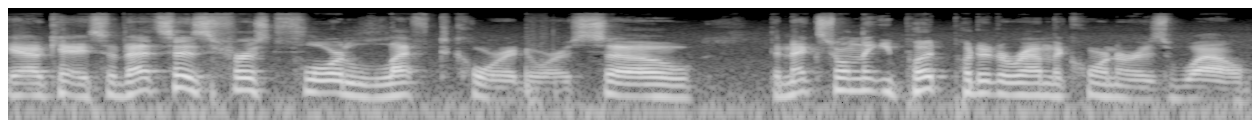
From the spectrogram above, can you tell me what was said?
Yeah, okay, so that says first floor left corridor. So, the next one that you put, put it around the corner as well.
